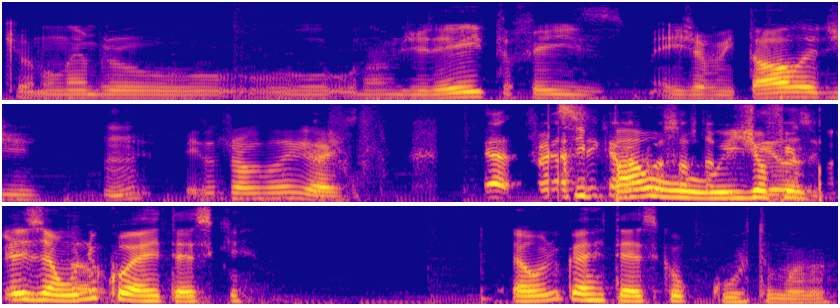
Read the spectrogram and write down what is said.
Que eu não lembro o, o nome direito. Fez Age of Mythology. Hum? Fez uns jogos legais. É, foi Se assim que o Age of Empires é o único RTS que. É o único RTS que eu curto, mano.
